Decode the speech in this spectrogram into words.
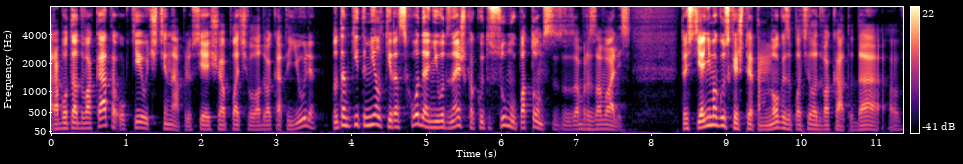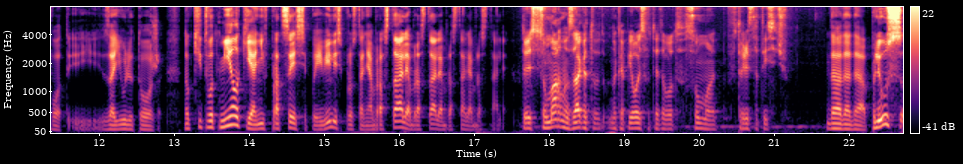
А работа адвоката, окей, учтена. Плюс я еще оплачивал адвоката Юля. Но там какие-то мелкие расходы, они вот, знаешь, в какую-то сумму потом образовались. То есть я не могу сказать, что я там много заплатил адвокату, да, вот, и за Юлю тоже. Но какие-то вот мелкие, они в процессе появились, просто они обрастали, обрастали, обрастали, обрастали. То есть суммарно за год накопилась вот эта вот сумма в 300 тысяч? Да-да-да. Плюс,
